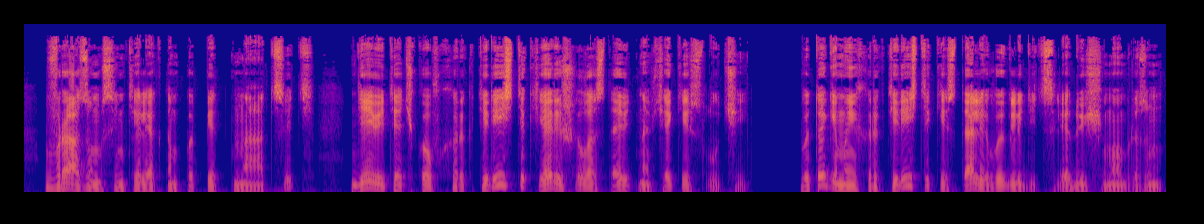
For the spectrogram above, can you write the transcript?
— в разум с интеллектом по 15, 9 очков характеристик я решил оставить на всякий случай. В итоге мои характеристики стали выглядеть следующим образом.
